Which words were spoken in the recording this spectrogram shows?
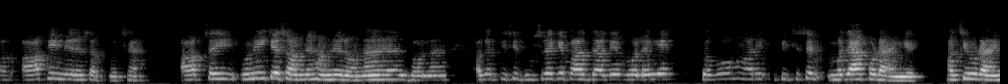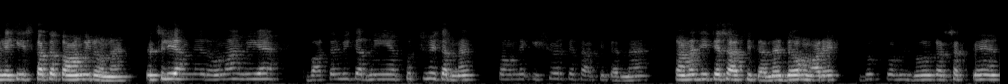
अब आप ही मेरे सब कुछ हैं। आपसे ही उन्हीं के सामने हमने रोना है, धोना है। अगर किसी दूसरे के पास जाके बोलेंगे तो वो हमारे पीछे से मज़ाक उड़ाएँगे, हँसी उड़ाएँगे कि इसका तो काम ही रोना है। तो इसलिए हमने रोना भी है, बातें भी करनी है, कुछ भी करना है तो हमने ईश्वर के साथ ही करना है काना जी के साथ ही करना है, जो हमारे दुख को भी दूर कर सकते हैं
